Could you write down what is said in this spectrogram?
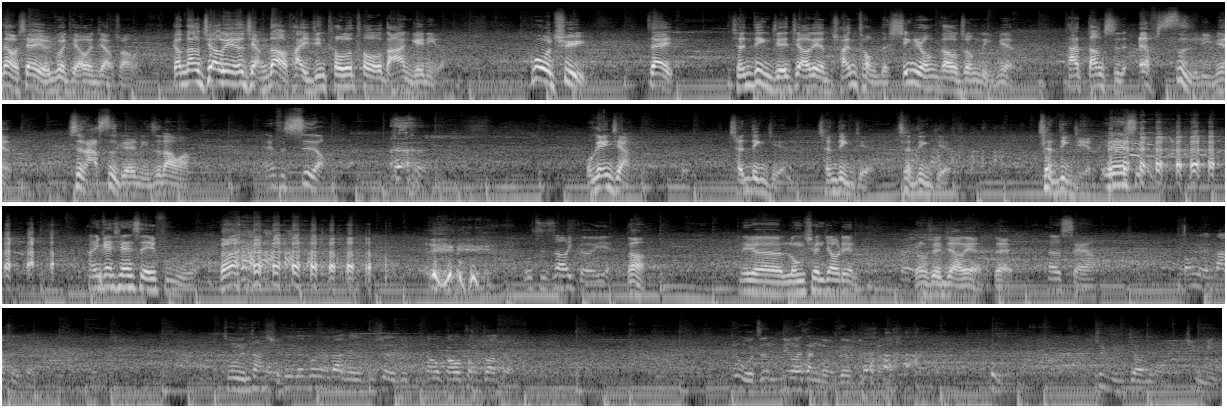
那我现在有一个问题要问蒋双了。刚刚教练有讲到，他已经偷偷透露答案给你了。过去在陈定杰教练传统的兴荣高中里面，他当时的 F 四里面是哪四个人？你知道吗？F 四哦，我跟你讲，陈定杰，陈定杰，陈定杰，陈定杰，应该是，他应该现在是 F 五。我只知道一个而已。啊，那个龙轩教练，龙轩教练，对。还有谁啊？中原大学的。中原大学。这跟中原大学不是有一个高高壮壮的？因为我真另外三个我真的不知道。俊明教练。俊明。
